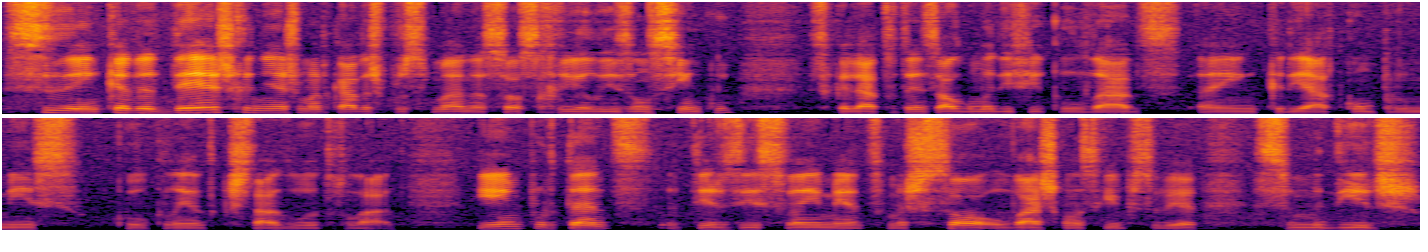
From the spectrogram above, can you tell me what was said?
se em cada 10 reuniões marcadas por semana só se realizam 5, se calhar tu tens alguma dificuldade em criar compromisso com o cliente que está do outro lado. E é importante teres isso em mente, mas só o vais conseguir perceber se medires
